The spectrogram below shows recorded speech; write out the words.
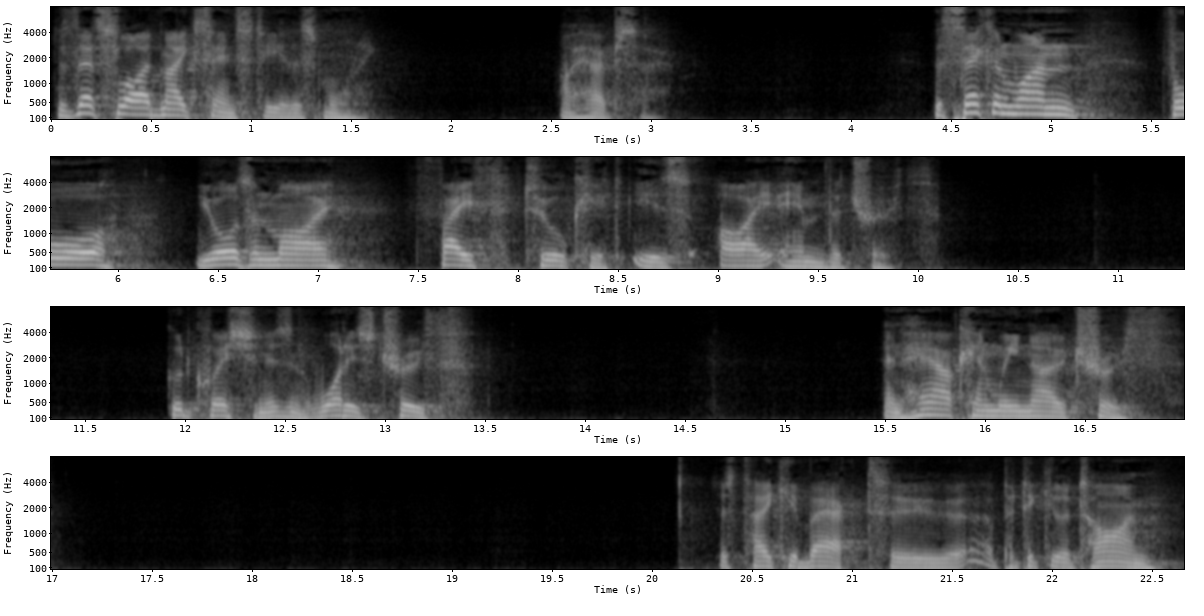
Does that slide make sense to you this morning? I hope so. The second one for yours and my faith toolkit is I am the truth. Good question, isn't it? What is truth? And how can we know truth? Just take you back to a particular time.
